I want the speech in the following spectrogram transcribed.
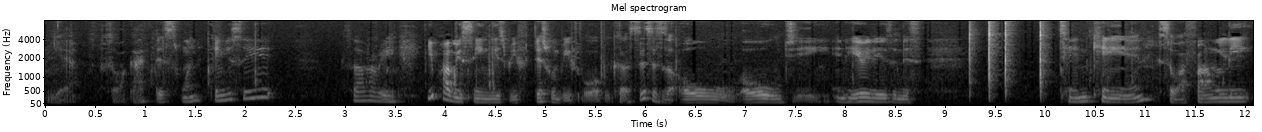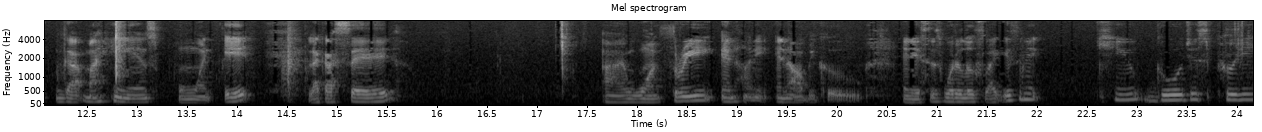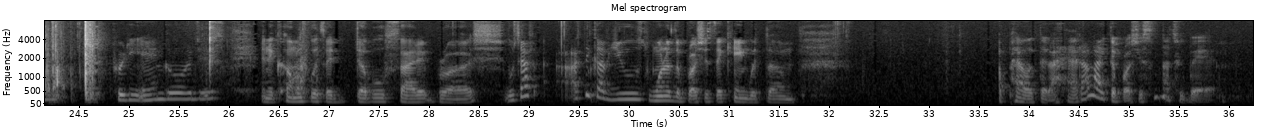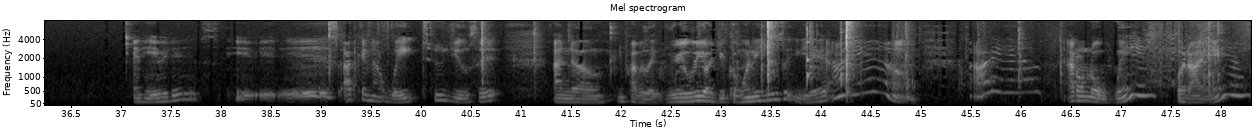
Yeah. So I got this one. Can you see it? Sorry. You probably seen these this one before because this is an old OG. And here it is in this tin can. So I finally got my hands on it. Like I said, I want three and honey and I'll be cool. And this is what it looks like. Isn't it cute, gorgeous, pretty, pretty and gorgeous? And it comes with a double-sided brush, which i I think I've used one of the brushes that came with um, palette that I had. I like the brushes. It's not too bad. And here it is. Here it is. I cannot wait to use it. I know you're probably like, really? Are you going to use it? Yeah, I am. I am. I don't know when, but I am.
